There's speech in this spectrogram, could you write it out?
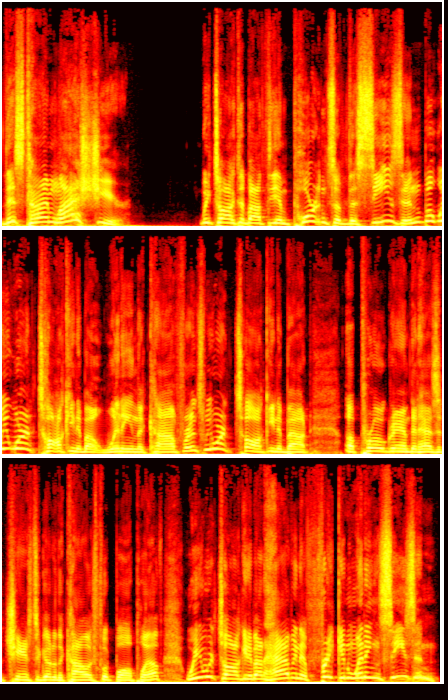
This time last year, we talked about the importance of the season, but we weren't talking about winning the conference. We weren't talking about a program that has a chance to go to the college football playoff. We were talking about having a freaking winning season.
